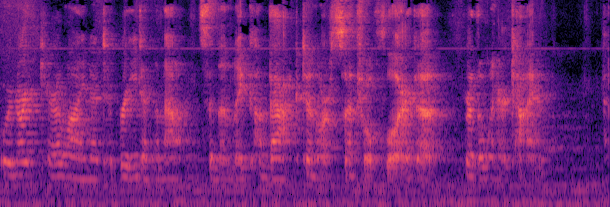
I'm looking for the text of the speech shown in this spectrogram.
or North Carolina to breed in the mountains, and then they come back to north central Florida for the winter time. And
